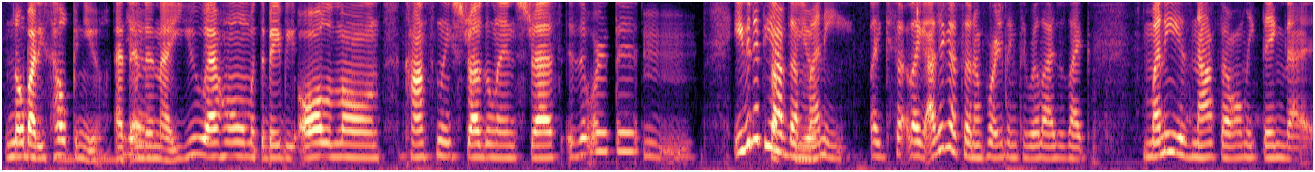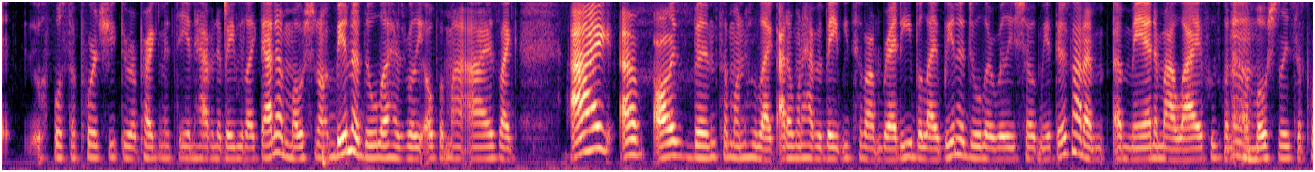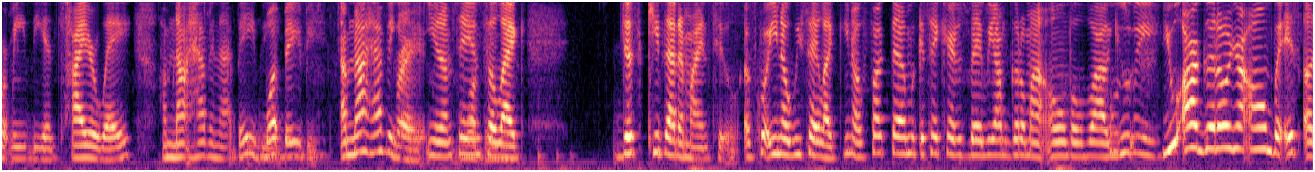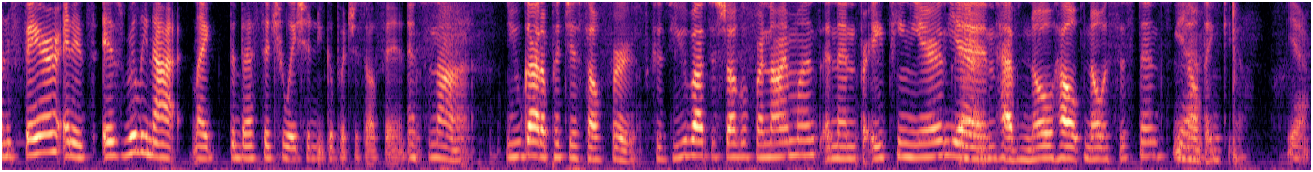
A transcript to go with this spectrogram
nobody's helping you at the end of the night you at home with the baby all alone constantly struggling stress is it worth it Even if you It's up have the you. money, like so, like I think that's an important thing to realize is like, money is not the only thing that will support you through a pregnancy and having a baby. Like that emotional being a doula has really opened my eyes. Like, I I've always been someone who like I don't want to have a baby till I'm ready, but like being a doula really showed me if there's not a, a man in my life who's going to Mm. emotionally support me the entire way, I'm not having that baby. What baby? I'm not having Right. it. You know what I'm saying? What So baby? like just keep that in mind too. Of course, you know we say like you know fuck them. We can take care of this baby. I'm good on my own. Blah blah blah. Who's you we? you are good on your own, but it's unfair and it's it's really not like the best situation you could put yourself in. It's not. You gotta put yourself first, cause you about to struggle for nine months and then for eighteen years Yeah. and have no help, no assistance. Yeah. No, thank you. Yeah.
